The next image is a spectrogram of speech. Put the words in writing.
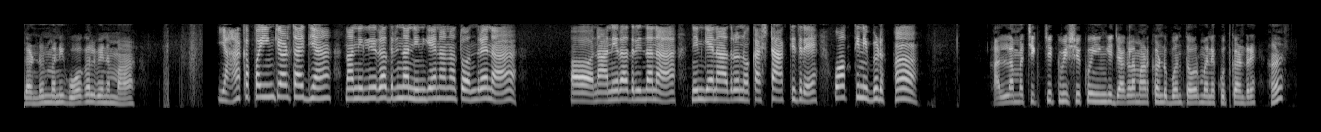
ಗಂಡನ ಮನೆಗೆ ಹೋಗಲ್ವೇನಮ್ಮ? ಯಾಕಪ್ಪ ಹಿಂಗೆ ಕೇಳ್ತಾ ಇದ್ಯಾ? ನಾನು ಇಲ್ಲಿರೋದ್ರಿಂದ ನಿನ್ಗೇನ ತೊಂದ್ರೆನಾ? ಆ, ನಾನಿರೋದ್ರಿಂದ ನಿನ್ಗೇನಾದ್ರೂ ಕಷ್ಟ ಆಗ್ತಿದ್ರೆ ಹೋಗ್ತೀನಿ ಬಿಡು. ಹಾಂ. ಅಲ್ಲಮ್ಮ ಚಿಕ್ಕ ಚಿಕ್ಕ ವಿಷಯಕ್ಕೂ ಹಿಂಗೆ ಜಗಳ ಮಾಡ್ಕೊಂಡು ಬಂತು ಅವ್ರ ಮನೆ ಕೂತ್ಕೊಂಡ್ರೆ ಹಾಂ?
